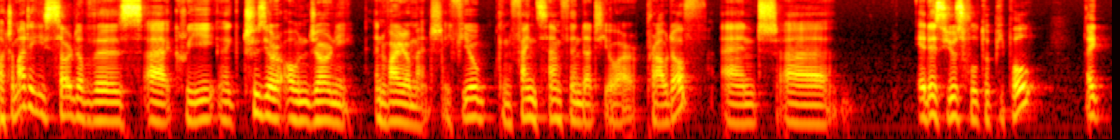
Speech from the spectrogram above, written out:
Automattic is sort of this uh, create like choose your own journey environment. If you can find something that you are proud of and uh, it is useful to people, like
